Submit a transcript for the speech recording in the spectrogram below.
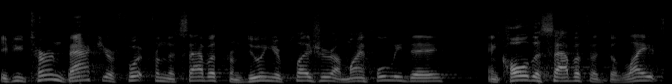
If you turn back your foot from the Sabbath, from doing your pleasure on my holy day, and call the Sabbath a delight,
